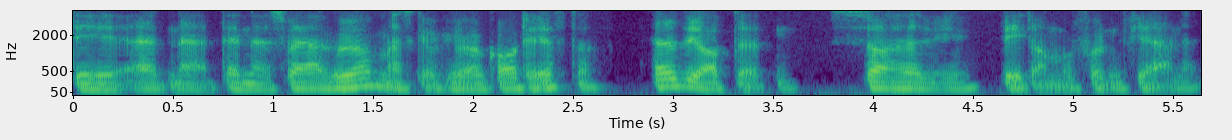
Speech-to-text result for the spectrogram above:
Det er, den, er, den er svær at høre, man skal høre godt efter. Havde vi opdaget den, så havde vi bedt om at få den fjernet.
